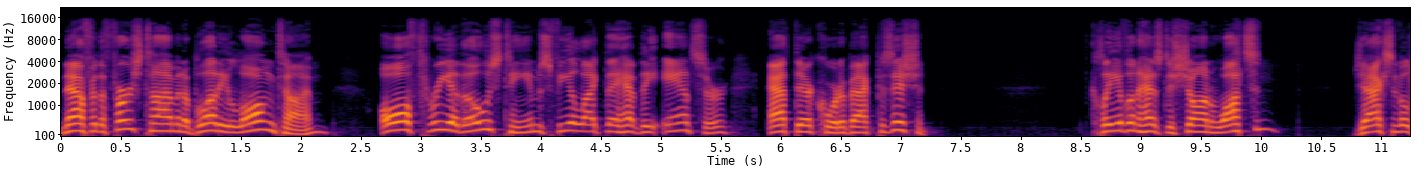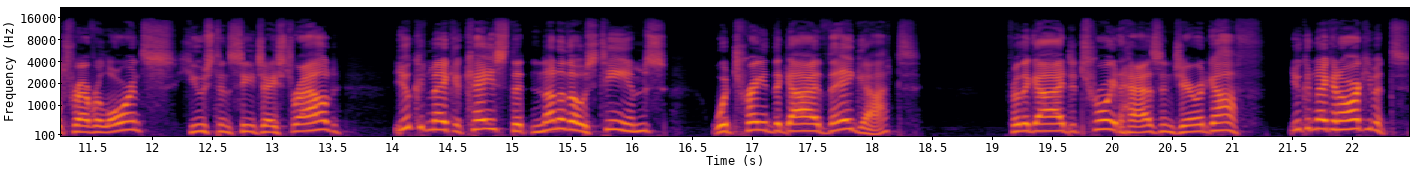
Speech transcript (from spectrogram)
Now, for the first time in a bloody long time, all three of those teams feel like they have the answer at their quarterback position. Cleveland has Deshaun Watson, Jacksonville Trevor Lawrence, Houston CJ Stroud. You could make a case that none of those teams would trade the guy they got for the guy Detroit has in Jared Goff. You could make an argument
